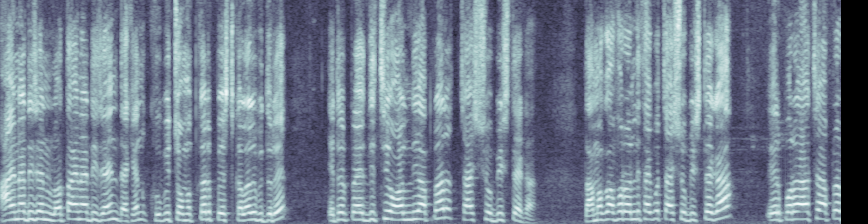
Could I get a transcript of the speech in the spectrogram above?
আয়না ডিজাইন লতা আয়না ডিজাইন দেখেন, খুবই চমৎকার পেস্ট কালারের ভিতরে। এটার প্রাইস দিচ্ছি অনলি আপনার চারশো বিশ টাকা। তামাক অফার অনলি থাকবে চারশো বিশ টাকা। এরপরে আছে আপনার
